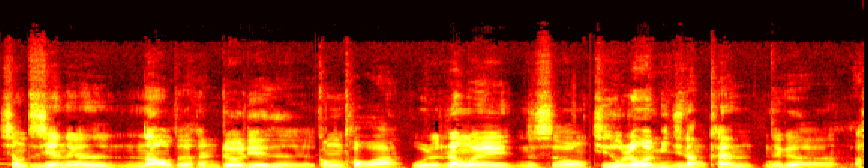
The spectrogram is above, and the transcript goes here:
像之前那个闹得很热烈的公投啊，我认为那时候，其实我认为民进党看那个啊，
